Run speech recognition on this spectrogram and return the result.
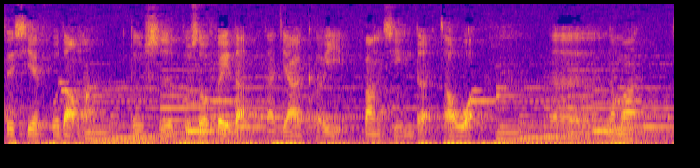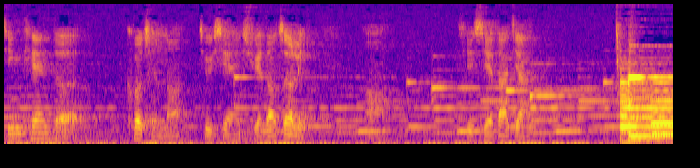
这些辅导呢都是不收费的，大家可以放心的找我，呃，那么今天的课程呢就先学到这里，啊，谢谢大家。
